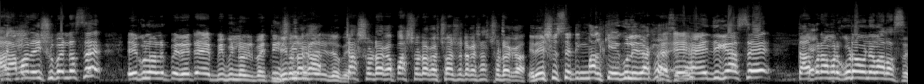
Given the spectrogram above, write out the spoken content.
আর আমার এই প্যান্ট আছে এগুলো রেট বিভিন্ন রেট ভাই। তিনশো টাকা চারশো টাকা পাঁচশো টাকা ছয়শো টাকা সাতশো টাকা। রেশু সেটিং মাল কি এগুলি রাখা আছে? হ্যাঁ এদিকে আছে তারপরে আমার গোডাউনে মাল আছে।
